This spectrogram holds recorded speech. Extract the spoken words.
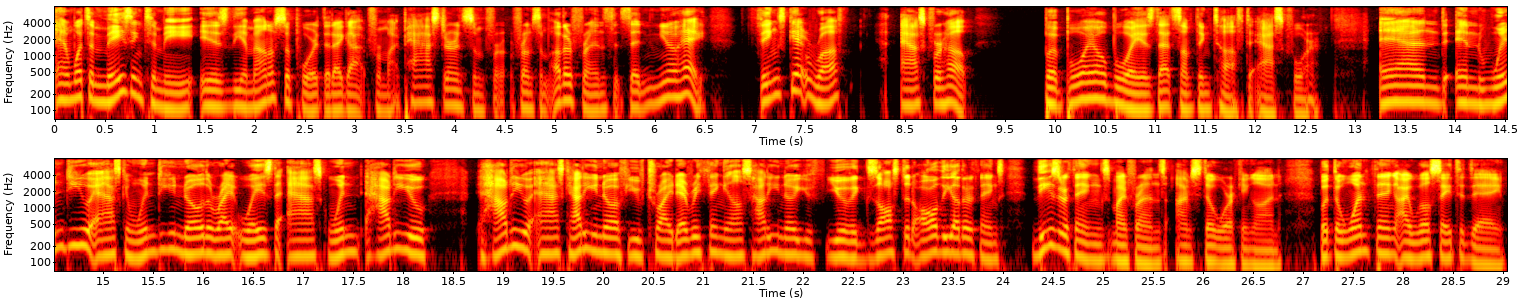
And what's amazing to me is the amount of support that I got from my pastor and some from some other friends that said, you know, hey, things get rough, ask for help. But boy, oh boy, is that something tough to ask for and and when do you ask and when do you know the right ways to ask? When how do you how do you ask? How do you know if you've tried everything else? How do you know you've you've exhausted all the other things? These are things my friends i'm still working on. But the one thing i will say today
